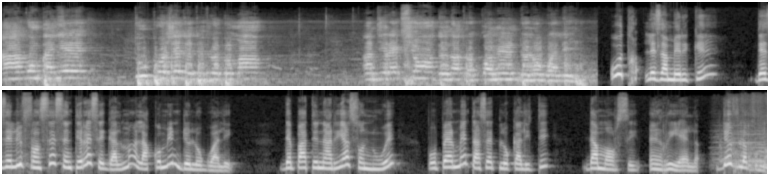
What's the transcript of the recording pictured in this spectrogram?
à accompagner tout projet de développement en direction de notre commune de Logwale. Outre les Américains, des élus français s'intéressent également à la commune de Logwale. Des partenariats sont noués pour permettre à cette localité d'amorcer un réel développement.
